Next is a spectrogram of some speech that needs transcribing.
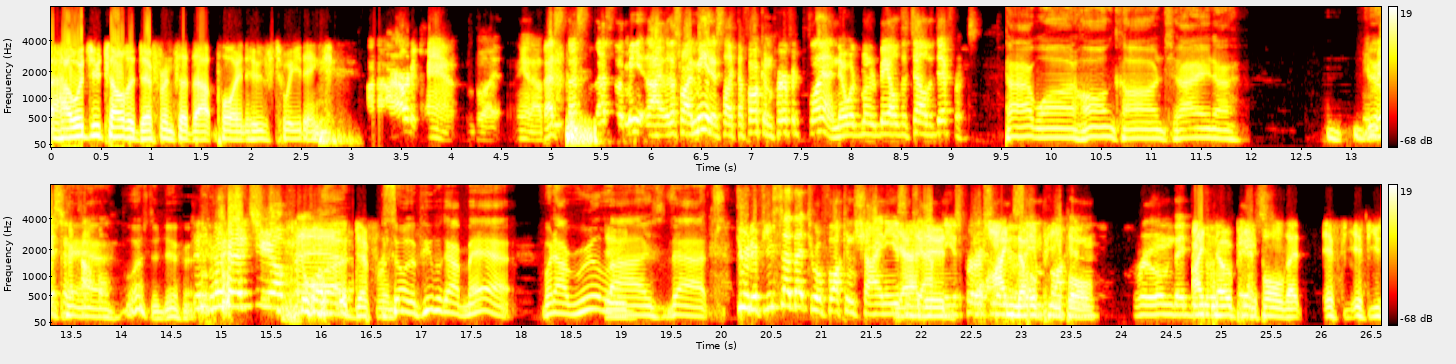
how would you tell the difference at that point? Who's tweeting? I, I already can't, but you know that's that's that's the mean. That's what I mean. It's like the fucking perfect plan. No one would be able to tell the difference. Taiwan, Hong Kong, China, You're missing a Japan. What's the difference? What's the difference? So the people got mad, but I realized that Dude, if you said that to a fucking Chinese Yeah, and dude. Japanese person I in the know same people. fucking room, they'd be I know pissed. people that if if you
